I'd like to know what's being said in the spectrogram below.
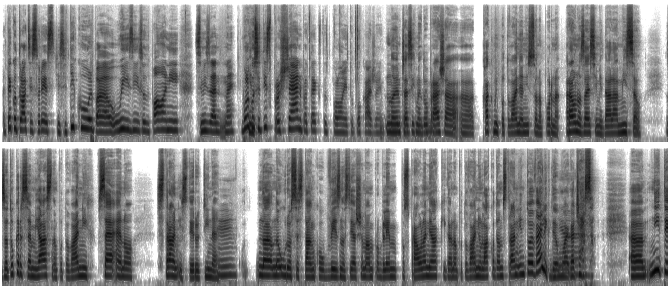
Ja. Te otroci so res, če si ti kul, cool, pa v easy, so polni, se mi zdi, da ne. Bolj, ko si ti sproščen, pa te tudi polni to pokaže. in pol No, in včasih me kdo vpraša, uh, kako mi potovanja niso naporna. Ravno zdaj si mi dala misel. Zato, ker sem jaz na potovanjih vseeno stran iz te rutine. Mm, Na, na uro sestankov, obveznosti, jaz še imam problem pospravljanja, ki ga na potovanju lahko dam stran, in to je velik del Ja. mojega časa. Um, ni te,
